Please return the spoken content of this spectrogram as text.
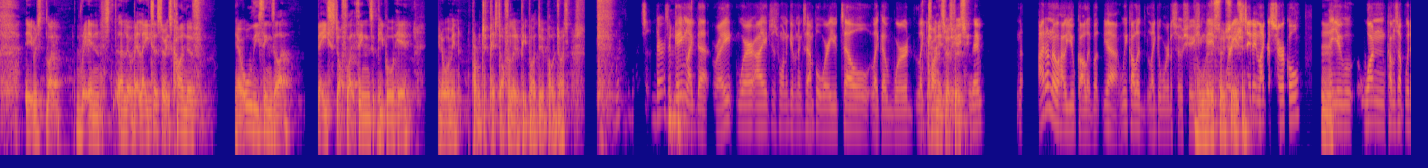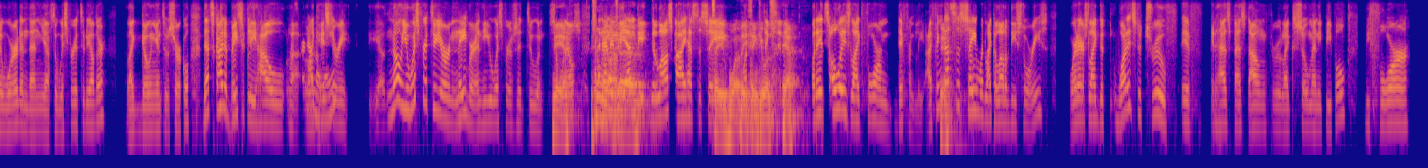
it was like written a little bit later, so it's kind of you know all these things are like based off like things that people hear. You know what I mean? Probably just pissed off a load of people. I do apologize. there's a game like that, right? Where I just want to give an example where you tell like a word, like the Chinese whispers. game. I don't know how you call it, but yeah, we call it like the word association word game, where you sit in like a circle Hmm. and you one comes up with a word and then you have to whisper it to the other, like going into a circle. That's kind of basically how uh, like history. Yeah, no, you whisper it to your neighbor and he whispers it to an, Yeah, someone yeah. else. It's And then like in the uh, end, the, the last guy has to say, say what they he think it was. thinks it is Yeah. but it's always like formed differently. I think Yeah. that's the same with like a lot of these stories, where there's like the what is the truth if it has passed down through like so many people before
